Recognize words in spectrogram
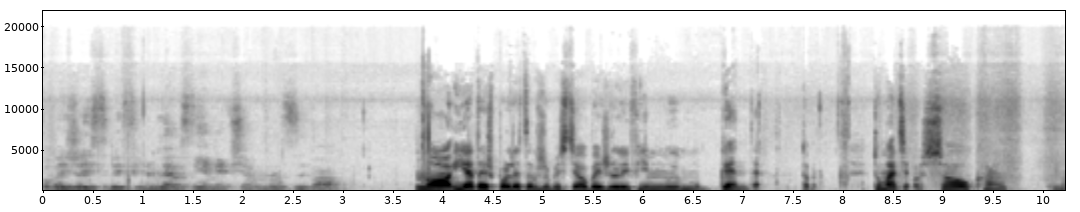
Obejrzeli sobie film Leos, nie wiem jak się on nazywa. No i ja też polecam, żebyście obejrzeli film Gendę. Dobra. Tu macie osiołka. No,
